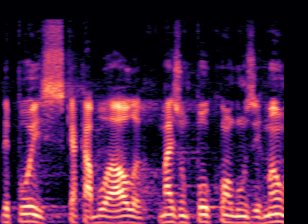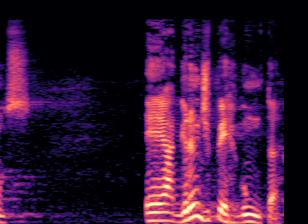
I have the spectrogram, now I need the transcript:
depois que acabou a aula, mais um pouco com alguns irmãos. É a grande pergunta:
